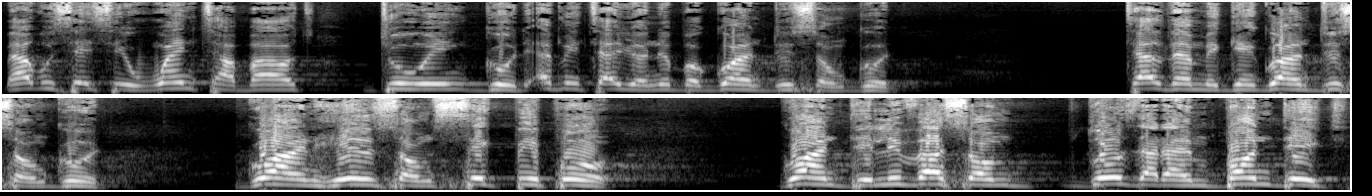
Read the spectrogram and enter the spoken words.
Bible says he went about doing good. Let me tell your neighbor, go and do some good. Tell them again, go and do some good. Go and heal some sick people. Go and deliver some, those that are in bondage.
